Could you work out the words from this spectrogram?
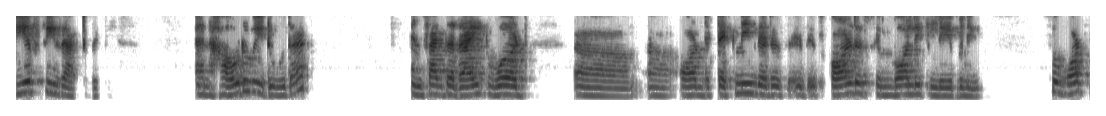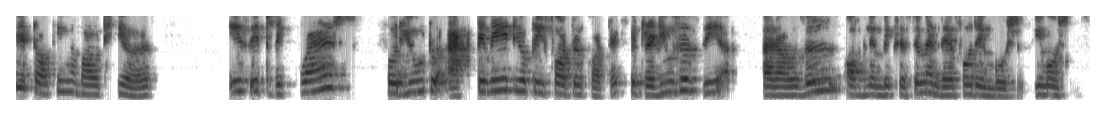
PFC's activities. And how do we do that? In fact, the right word uh, uh, or the technique that is it's called a symbolic labeling. So what we're talking about here is it requires for you to activate your prefrontal cortex, which reduces the arousal of the limbic system and therefore the emotion emotions.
